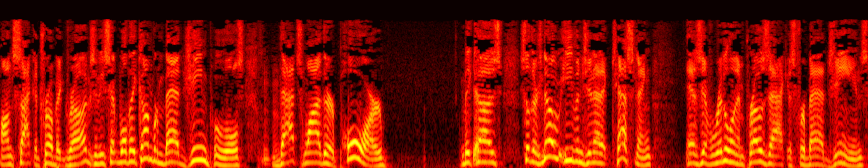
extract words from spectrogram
on psychotropic drugs? And he said, well, they come from bad gene pools. Mm-hmm. That's why they're poor. Because, so there's no even genetic testing as if Ritalin and Prozac is for bad genes,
